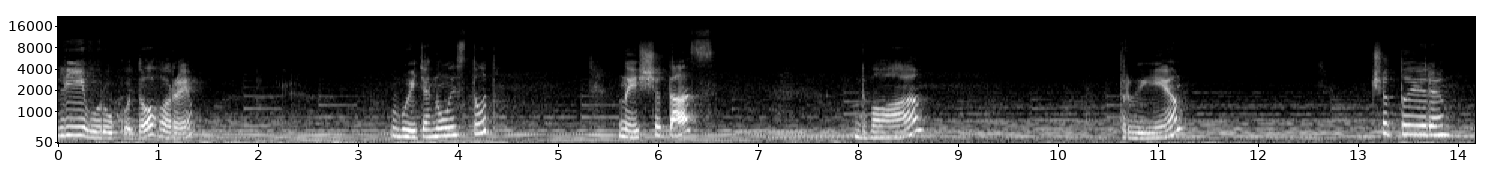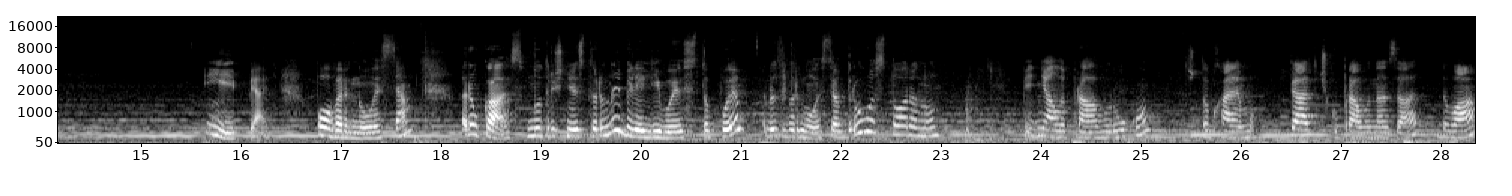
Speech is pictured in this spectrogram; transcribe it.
ліву руку догори. Витягнулись тут. Нижче таз. Два. Три. Чотири. І п'ять. Повернулися. Рука з внутрішньої сторони біля лівої стопи. Розвернулися в другу сторону. Підняли праву руку. Штовхаємо п'яточку праву назад. Два.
